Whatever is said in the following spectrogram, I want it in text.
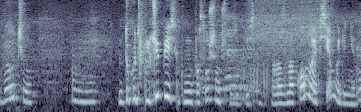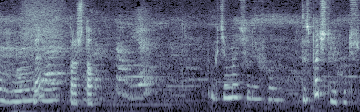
Выучила? Ну ты хоть включи песенку, мы послушаем, что за песня. Она знакомая всем или нет? Мгм. Да? Про что? Где мой телефон? Ты спать что ли хочешь?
